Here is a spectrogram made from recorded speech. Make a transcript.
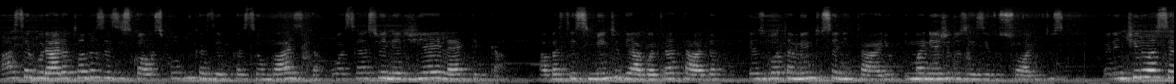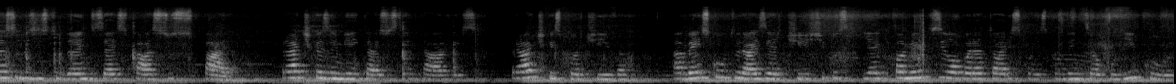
assegurar a todas as escolas públicas de educação básica o acesso à energia elétrica, abastecimento de água tratada, esgotamento sanitário e manejo dos resíduos sólidos, garantir o acesso dos estudantes a espaços para práticas ambientais sustentáveis, prática esportiva, a bens culturais e artísticos e a equipamentos e laboratórios correspondentes ao currículo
